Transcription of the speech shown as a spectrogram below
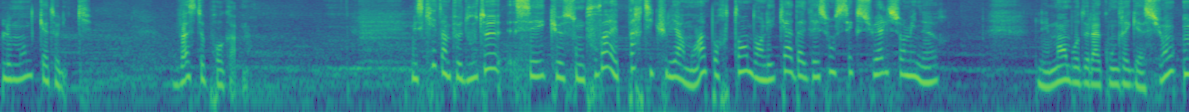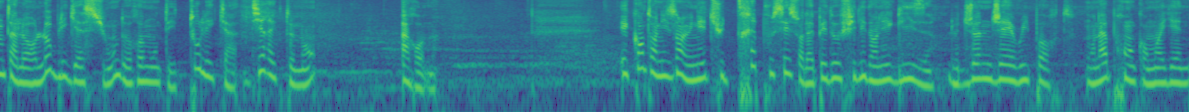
le monde catholique. Vaste programme. Mais ce qui est un peu douteux, c'est que son pouvoir est particulièrement important dans les cas d'agression sexuelle sur mineurs. Les membres de la congrégation ont alors l'obligation de remonter tous les cas directement à Rome. Et quand en lisant une étude très poussée sur la pédophilie dans l'Église, le John Jay Report, on apprend qu'en moyenne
